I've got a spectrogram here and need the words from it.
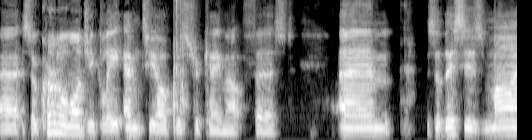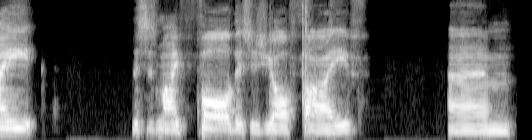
Uh, so chronologically, Empty Orchestra came out first. Um, so this is my this is my four. This is your five. Um,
